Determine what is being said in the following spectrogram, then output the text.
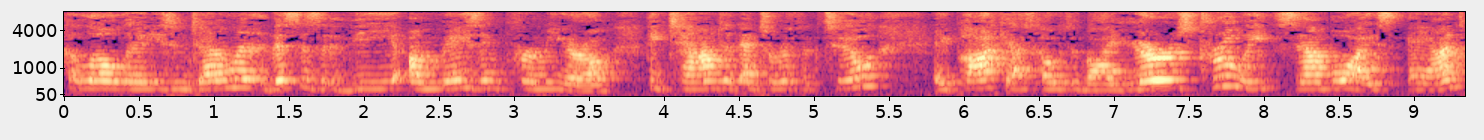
Hello, ladies and gentlemen. This is the amazing premiere of The Talented and Terrific 2, a podcast hosted by yours truly, Sam Weiss, and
